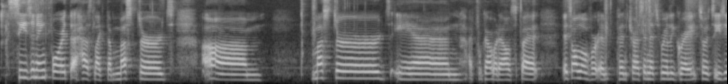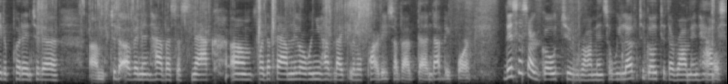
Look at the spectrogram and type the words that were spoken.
seasoning for it that has like the mustards, um, mustards and I forgot what else but it's all over Pinterest and it's really great. So it's easy to put into the um, to the oven and have as a snack um, for the family or when you have like little parties I've done that before. This is our go-to ramen. So we love to go to the ramen house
